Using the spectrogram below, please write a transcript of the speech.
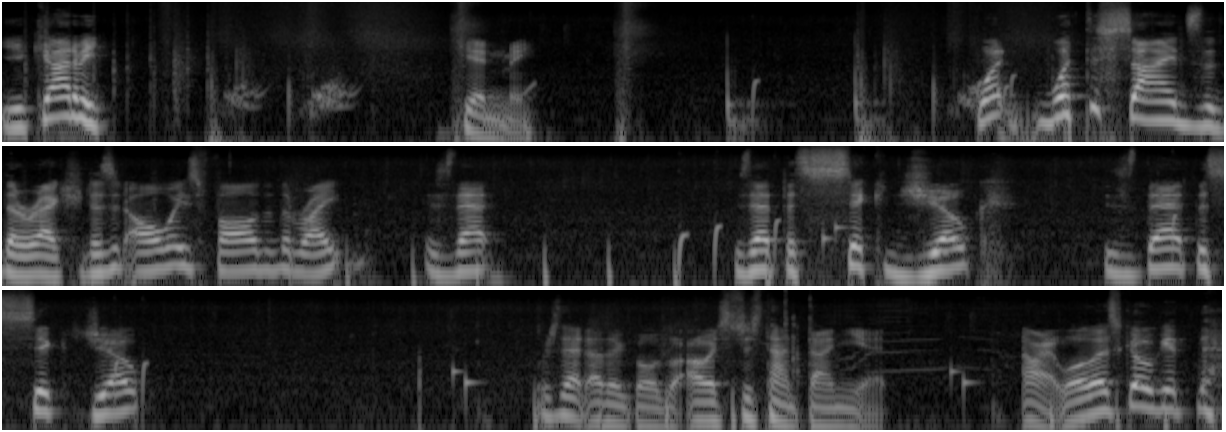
You gotta be kidding me. What what decides the direction? Does it always fall to the right? Is that is that the sick joke? Is that the sick joke? Where's that other gold? Oh, it's just not done yet. All right, well, let's go get the...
